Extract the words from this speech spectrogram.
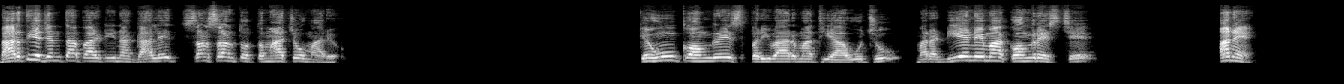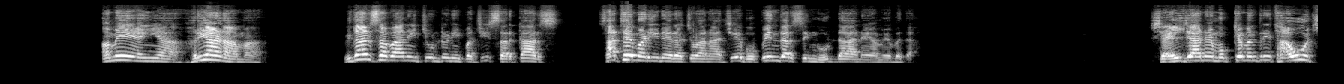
ભારતીય જનતા પાર્ટીના ગાલે સણસણતો તમાચો માર્યો કે હું કોંગ્રેસ પરિવારમાંથી આવું છું, મારા ડીએનએમાં કોંગ્રેસ છે અને અમે અહીંયા હરિયાણામાં વિધાનસભાની ચૂંટણી પછી સરકાર સાથે મળીને રચવાના છીએ. ભૂપિન્દરસિંહ હુડ્ડા અને અમે બધા. શૈલજાને મુખ્યમંત્રી થવું જ.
